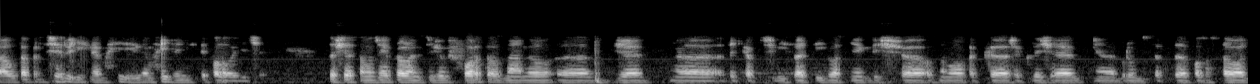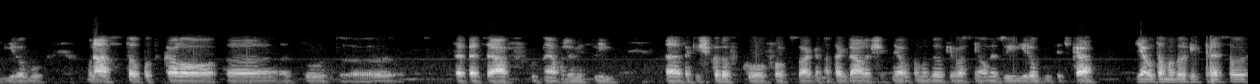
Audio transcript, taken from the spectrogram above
auta, protože nich nemají, nemají do nich ty polovodiče což je samozřejmě problém. Myslím, že už Ford oznámil, eh, že eh, teďka při výsledcích vlastně, když eh, oznamoval, tak řekli, že budou muset pozastavovat výrobu. U nás to potkalo tu, TPCA v Kutné hoře, myslím, taky Škodovku, Volkswagen a tak dále. Všechny automobilky vlastně omezují výrobu. Teďka ty automobilky, které jsou,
